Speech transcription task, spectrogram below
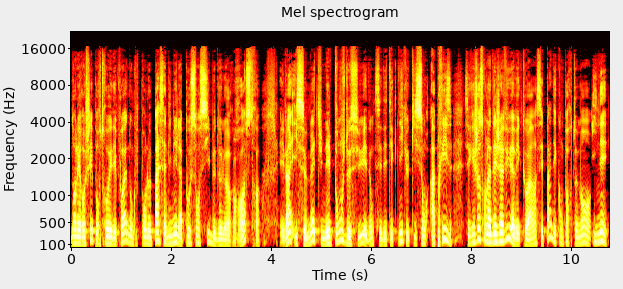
dans les rochers pour trouver des poids. Donc pour ne pas s'abîmer la peau sensible de leur rostre, eh ben, ils se mettent une éponge dessus. Et donc c'est des techniques qui sont apprises. C'est quelque chose qu'on a déjà vu avec toi. Hein. C'est pas des comportements innés.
